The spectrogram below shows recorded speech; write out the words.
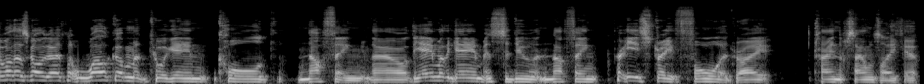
well, let's guys. Welcome to a game called Nothing. Now, the aim of the game is to do nothing. Pretty straightforward, right? Kind of sounds like it.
